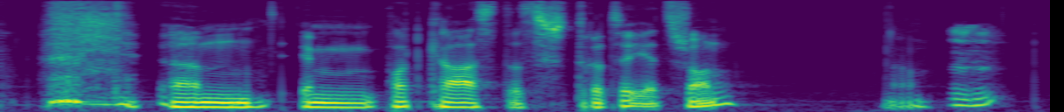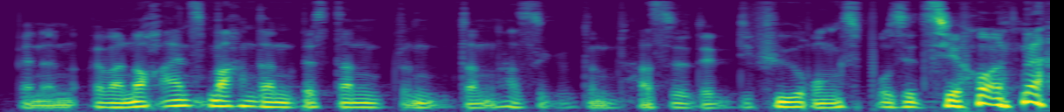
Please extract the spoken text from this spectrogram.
ähm, Im Podcast das dritte jetzt schon. Ja. Mhm. Wenn, wenn wir noch eins machen, dann bist dann, dann, dann hast du, dann hast du die, Führungsposition. das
